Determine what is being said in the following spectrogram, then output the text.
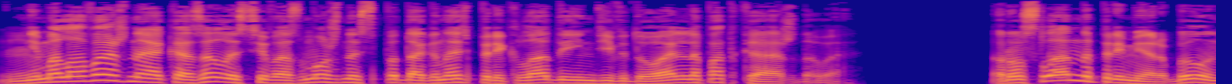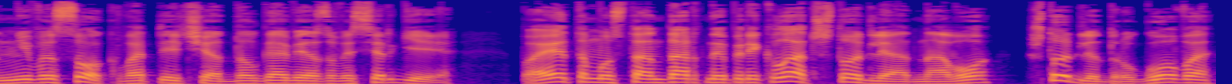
Немаловажной оказалась и возможность подогнать приклады индивидуально под каждого. Руслан, например, был невысок, в отличие от долговязого Сергея, Поэтому стандартный приклад, что для одного, что для другого,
